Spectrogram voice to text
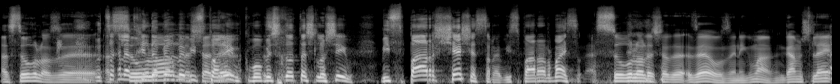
אסור לו, זה... הוא צריך להתחיל לדבר במספרים. כמו בשנות ה-30. מספר 16, מספר 14. אסור לו לשדר, זהו, זה נגמר. גם שלי... אה,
